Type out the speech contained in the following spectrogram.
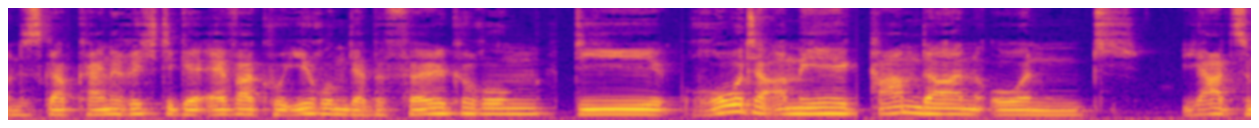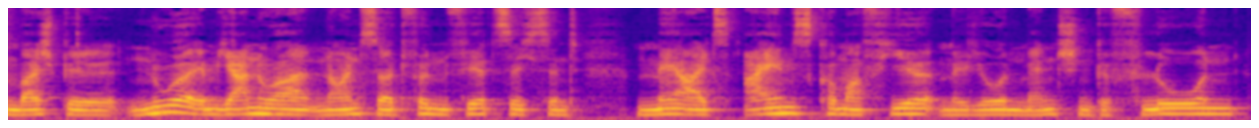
Und es gab keine richtige Evakuierung der Bevölkerung. Die Rote Armee kam dann und ja, zum Beispiel nur im Januar 1945 sind mehr als 1,4 Millionen Menschen geflohen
